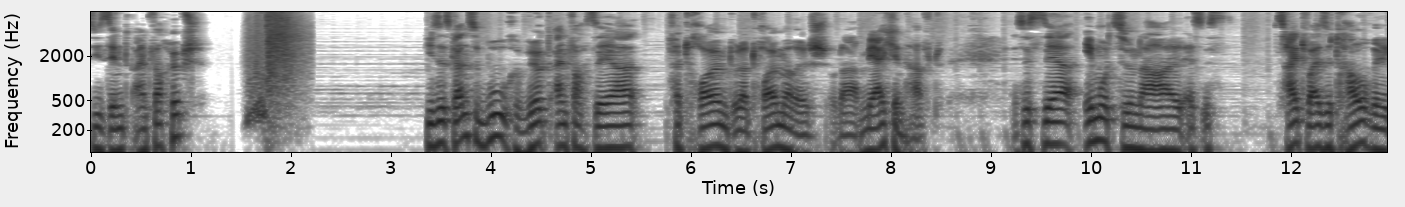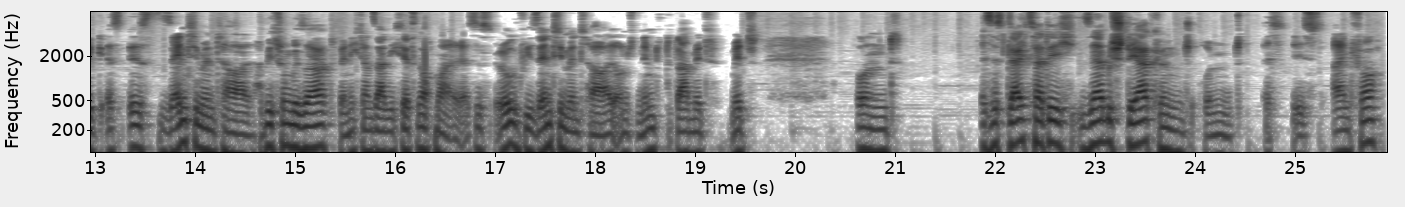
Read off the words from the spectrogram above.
sie sind einfach hübsch. Dieses ganze Buch wirkt einfach sehr verträumt oder träumerisch oder märchenhaft. Es ist sehr emotional, es ist zeitweise traurig, es ist sentimental. Habe ich schon gesagt? Wenn nicht, dann sage ich es jetzt nochmal. Es ist irgendwie sentimental und nimmt damit mit und es ist gleichzeitig sehr bestärkend und es ist einfach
